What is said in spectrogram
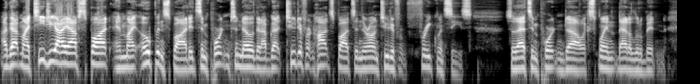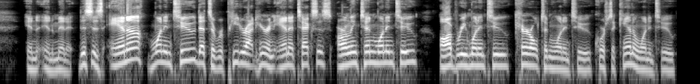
I got my TGIF spot and my openSPOT. It's important to know that I've got two different hotspots and they're on two different frequencies. So that's important. I'll explain that a little bit in, in a minute. This is Anna 1 and 2. That's a repeater out here in Anna, Texas. Arlington 1 and 2. Aubrey 1 and 2, Carrollton 1 and 2, Corsicana 1 and 2,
